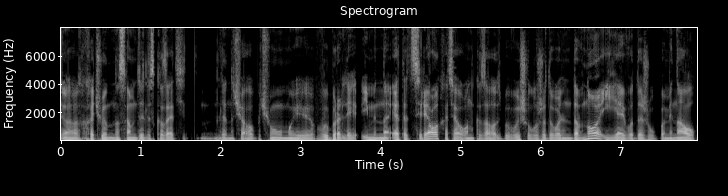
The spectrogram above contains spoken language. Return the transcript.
хочу на самом деле сказать для начала, почему мы выбрали именно этот сериал, хотя он, казалось бы, вышел уже довольно давно, и я его даже упоминал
